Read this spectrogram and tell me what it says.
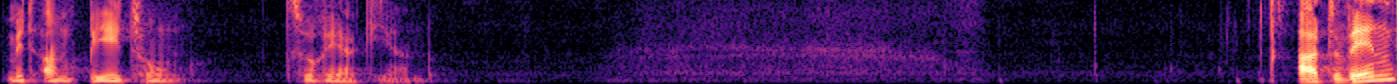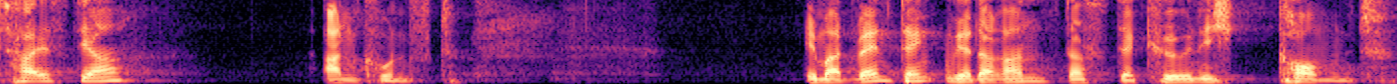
mit Anbetung zu reagieren. Advent heißt ja Ankunft. Im Advent denken wir daran, dass der König kommt,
